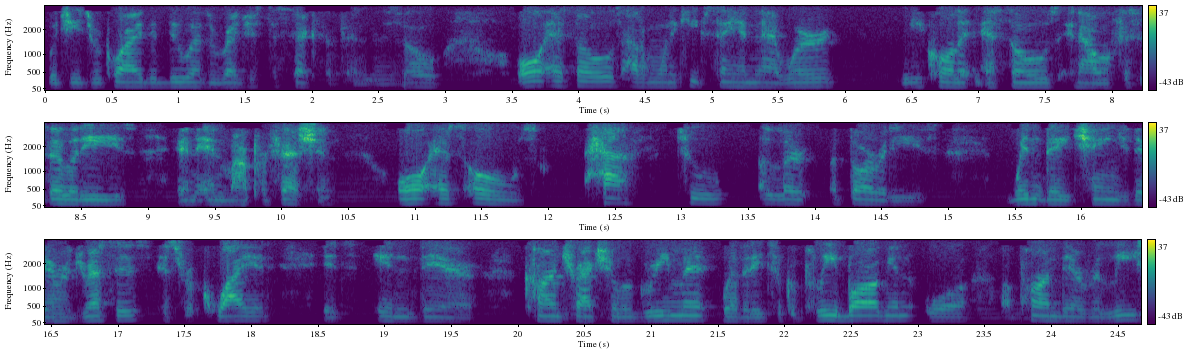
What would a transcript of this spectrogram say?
which he's required to do as a registered sex offender. So all SOs, I don't want to keep saying that word. We call it SOs in our facilities and in my profession. All SOs have to alert authorities when they change their addresses. It's required. It's in their contractual agreement, whether they took a plea bargain or upon their release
